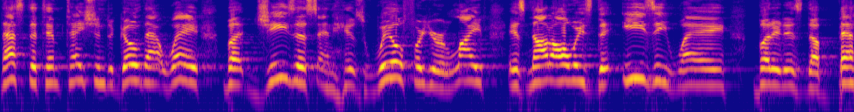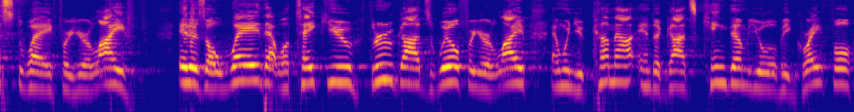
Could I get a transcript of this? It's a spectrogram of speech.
That's the temptation to go that way. But Jesus and His will for your life is not always the easy way, but it is the best way for your life. It is a way that will take you through God's will for your life. And when you come out into God's kingdom, you will be grateful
